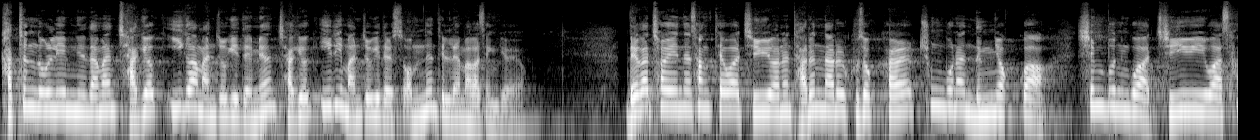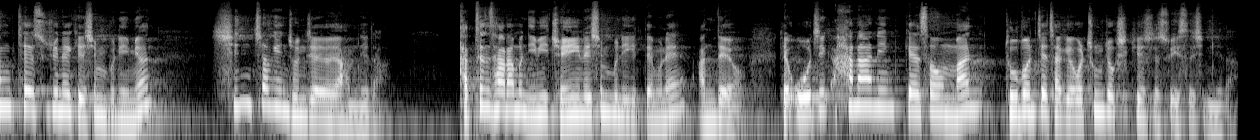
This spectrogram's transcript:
같은 논리입니다만 자격 2가 만족이 되면 자격 1이 만족이 될 수 없는 딜레마가 생겨요. 내가 처해 있는 상태와 지위와는 다른 나를 구속할 충분한 능력과 신분과 지위와 상태 수준에 계신 분이면 신적인 존재여야 합니다. 같은 사람은 이미 죄인의 신분이기 때문에 안 돼요. 오직 하나님께서만 두 번째 자격을 충족시키실 수 있으십니다.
